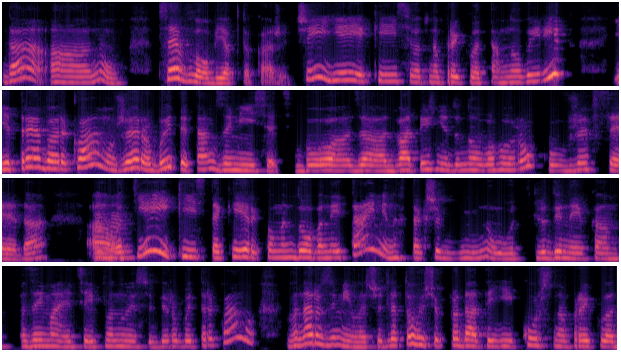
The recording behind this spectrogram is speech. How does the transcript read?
да? а, ну, все в лоб, як то кажуть. Чи є якийсь, от, наприклад, там Новий рік, і треба рекламу вже робити там за місяць, бо за два тижні до Нового року вже все, да? А Мгм. от є якийсь такий рекомендований таймінг, так щоб ну, от людина, яка займається і планує собі робити рекламу, вона розуміла, що для того, щоб продати їй курс, наприклад,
